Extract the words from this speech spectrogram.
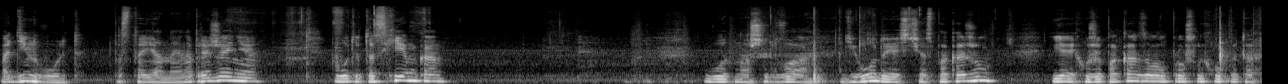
1 вольт. Постоянное напряжение. Вот эта схемка. Вот наши два диода. Я сейчас покажу. Я их уже показывал в прошлых опытах.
